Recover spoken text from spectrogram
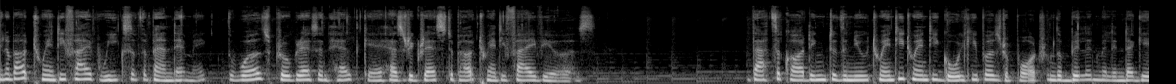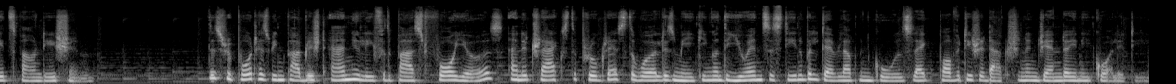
In about 25 weeks of the pandemic, the world's progress in healthcare has regressed about 25 years. That's according to the new 2020 Goalkeepers Report from the Bill and Melinda Gates Foundation. This report has been published annually for the past four years and it tracks the progress the world is making on the UN Sustainable Development Goals like poverty reduction and gender inequality.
